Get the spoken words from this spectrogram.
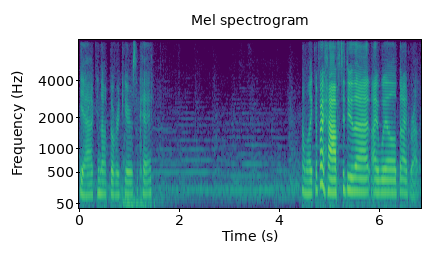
Yeah, I can knock over gears, okay. I'm like, if I have to do that, I will, but I'd rather.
